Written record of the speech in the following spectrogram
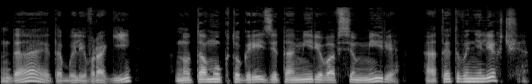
Да, это были враги, но тому, кто грезит о мире во всем мире, от этого не легче.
